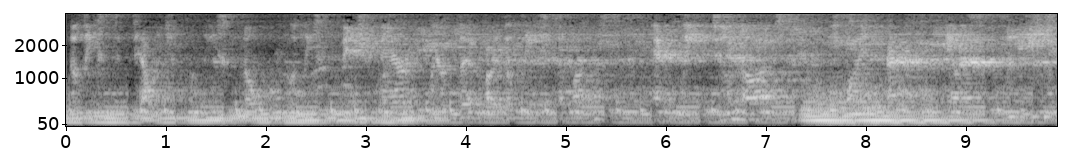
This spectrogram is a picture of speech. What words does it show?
The least intelligent, the least noble, the least visionary, we're led by the least of us. And we do not find back in the least.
